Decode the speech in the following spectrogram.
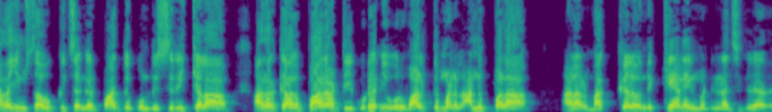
அதையும் சவுக்கு சங்கர் பார்த்து கொண்டு சிரிக்கலாம். அதற்காக பாராட்டி கூட நீ ஒரு வாழ்த்து மடல் அனுப்பலாம். ஆனால் மக்களை வந்து கேனைன்னு மட்டும் நினச்சிக்கிறாரு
